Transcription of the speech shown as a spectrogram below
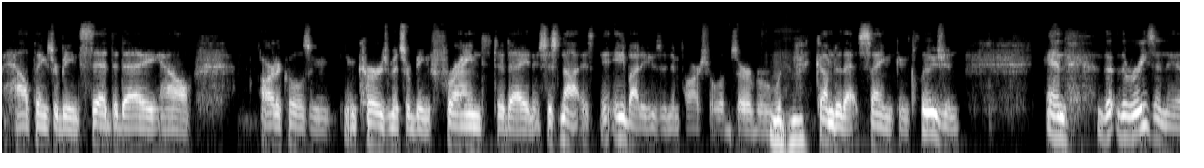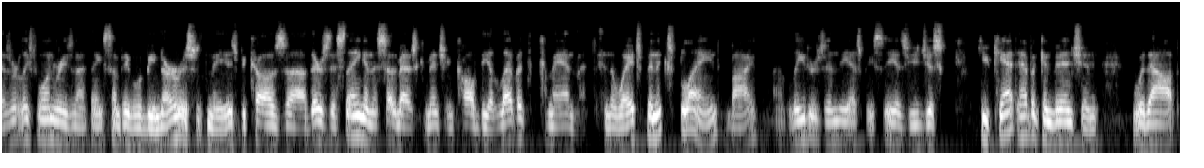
how things are being said today, how articles and encouragements are being framed today. And it's just not, it's, anybody who's an impartial observer would mm-hmm. come to that same conclusion. And the, the reason is, or at least one reason I think some people would be nervous with me, is because uh, there's this thing in the Southern Baptist Convention called the 11th Commandment. And the way it's been explained by leaders in the SBC is you just, you can't have a convention without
